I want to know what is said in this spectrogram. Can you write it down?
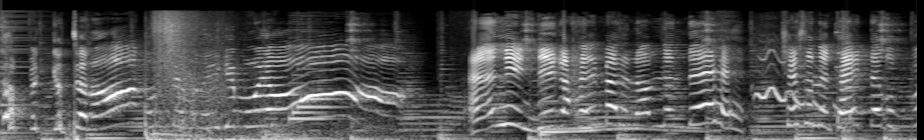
다 뺏겼잖아. 너 때문에 이게 뭐야? 아니, 내가 할 말은 없는데 최선을 다했다고 뿌!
